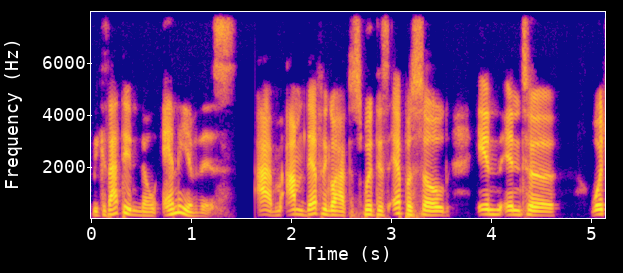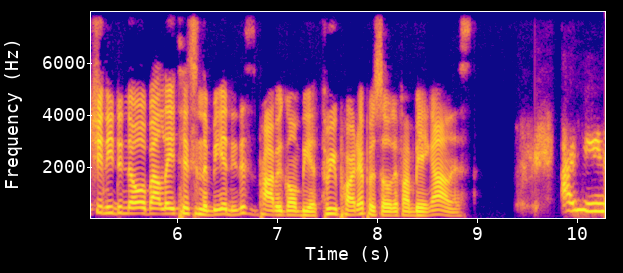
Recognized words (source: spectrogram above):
because I didn't know any of this. I'm I'm definitely gonna have to split this episode in into what you need to know about latex in the beginning. This is probably gonna be a three part episode if I'm being honest. I mean,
